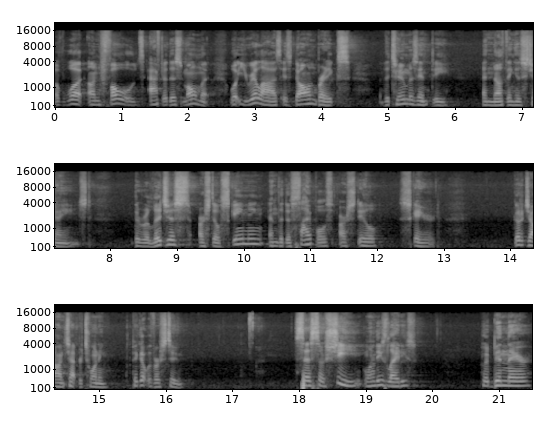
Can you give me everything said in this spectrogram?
of what unfolds after this moment, what you realize is dawn breaks, the tomb is empty, and nothing has changed. The religious are still scheming, and the disciples are still scared. Go to John chapter 20, pick up with verse 2. It says, So she, one of these ladies, who had been there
